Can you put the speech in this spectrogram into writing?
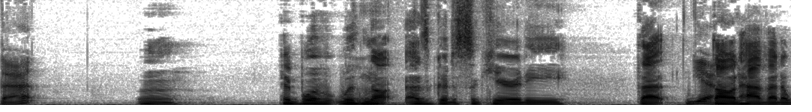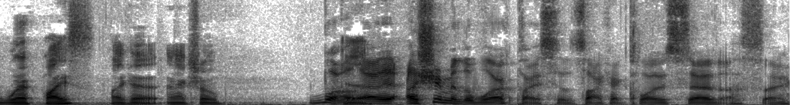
that? Hmm. People with, with not as good a security that Yeah. they would have at a workplace, like a, an actual. Well, I, I assume in the workplace it's like a closed server, so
